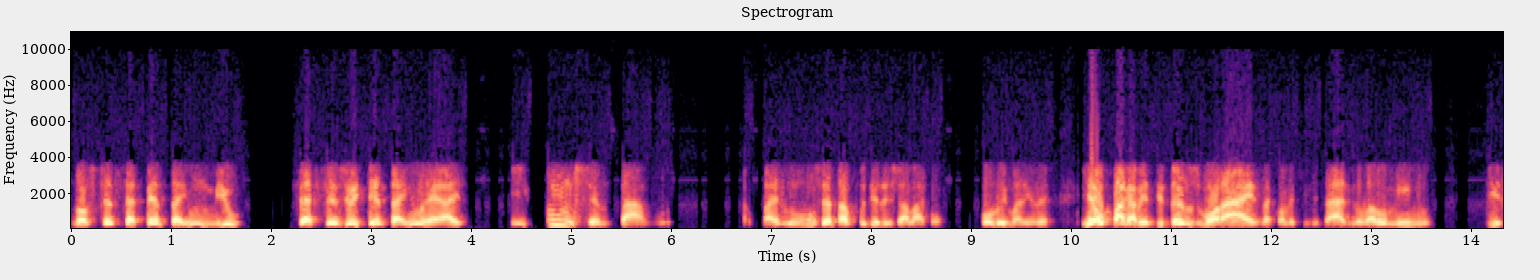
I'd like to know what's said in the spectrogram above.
971 mil 781 reais e um centavo. Rapaz, um centavo podia deixar lá com, com o Luiz Marinho, né? E é o pagamento de danos morais à coletividade no valor mínimo de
